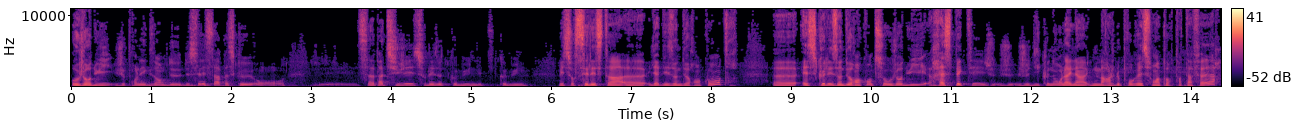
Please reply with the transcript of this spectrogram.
Aujourd'hui, je prends l'exemple de, de parce que ça n'a pas de sujet sur les autres communes, les petites communes. Mais sur Célestat, euh, il y a des zones de rencontre. Est-ce que les zones de rencontre sont aujourd'hui respectées? Je, je, dis que non. Là, il y a une marge de progression importante à faire.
